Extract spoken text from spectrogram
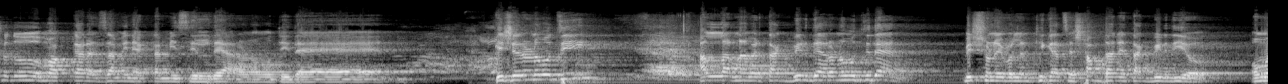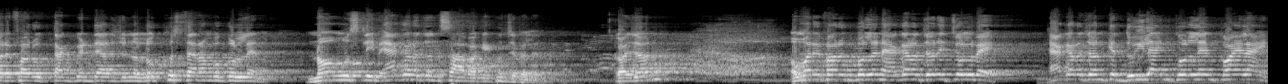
শুধু মক্কার জামিনে একটা মিছিল দেওয়ার অনুমতি দেন। কিসের অনুমতি? আল্লাহর নামের তাকবীর দেওয়ার অনুমতি দেন। বিষ্ণু বললেন, ঠিক আছে, সাবধানে তাকবীর দিও। ওমরে ফারুক তাকবীর দেওয়ার জন্য লোক খুঁজতে আরম্ভ করলেন। ন মুসলিম এগারো জন সাহাবাকে খুঁজে পেলেন। কয়জন? ওমরে ফারুক বললেন, এগারো জনই চলবে। এগারো জনকে দুই লাইন করলেন, কয় লাইন?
